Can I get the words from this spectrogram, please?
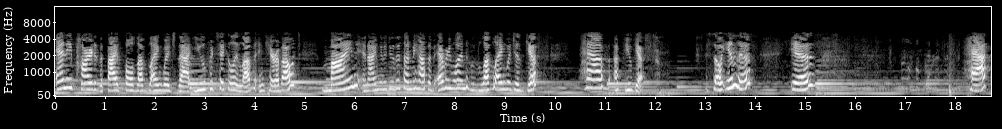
any part of the fivefold love language that you particularly love and care about. Mine, and I'm going to do this on behalf of everyone whose love language is gifts, have a few gifts. So in this is hats.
